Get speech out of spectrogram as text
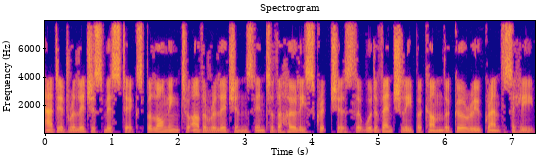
added religious mystics belonging to other religions into the holy scriptures that would eventually become the Guru Granth Sahib.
